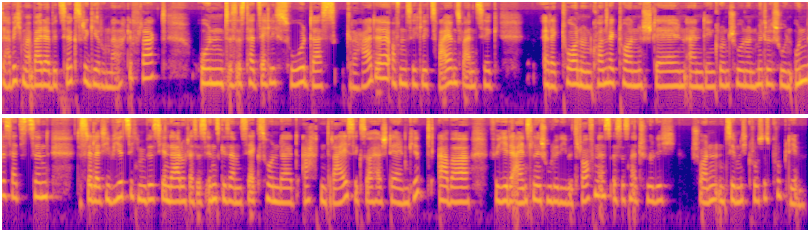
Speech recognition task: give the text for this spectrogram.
Da habe ich mal bei der Bezirksregierung nachgefragt und es ist tatsächlich so, dass gerade offensichtlich 22 Rektoren und Konrektorenstellen an den Grundschulen und Mittelschulen unbesetzt sind. Das relativiert sich ein bisschen dadurch, dass es insgesamt 638 solcher Stellen gibt. Aber für jede einzelne Schule, die betroffen ist, ist es natürlich schon ein ziemlich großes Problem.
